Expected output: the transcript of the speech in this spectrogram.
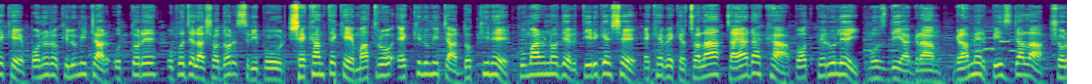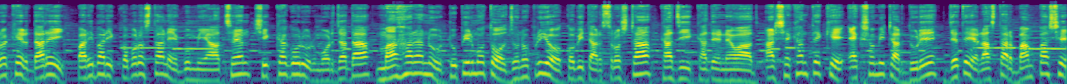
থেকে পনেরো কিলোমিটার উত্তরে উপজেলা সদর শ্রীপুর। সেখান থেকে মাত্র এক কিলোমিটার দক্ষিণে কুমার নদের তীর ঘেঁষে একে বেঁকে চলা চায়াডাখা পথ পেরুলেই মুজদিয়া গ্রাম। গ্রামের পিচডালা সড়কের দ্বারেই পারিবারিক কবরস্থানে ঘুমিয়ে আছেন শিক্ষাগুরুর মর্যাদা, মাহারানু টুপির মতো জনপ্রিয় কবিতার স্রষ্টা কাজী কাদের নেওয়াজ। আর সেখান থেকে একশো মিটার দূরে যেতে রাস্তার বাম পাশে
